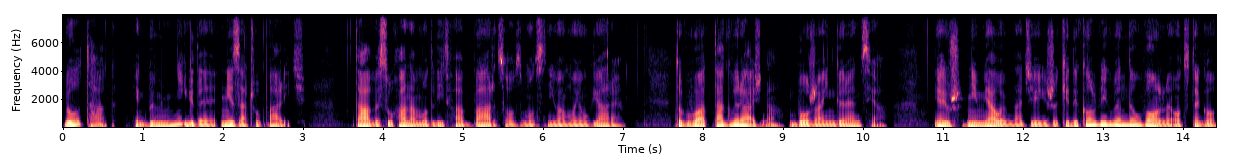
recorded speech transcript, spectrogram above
Było tak, jakbym nigdy nie zaczął palić. Ta wysłuchana modlitwa bardzo wzmocniła moją wiarę. To była tak wyraźna Boża ingerencja. Ja już nie miałem nadziei, że kiedykolwiek będę wolny od tego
